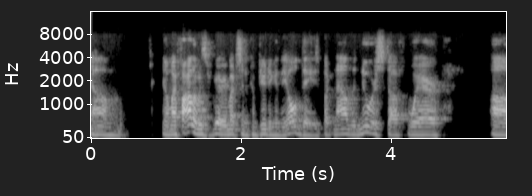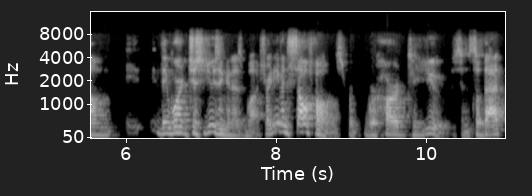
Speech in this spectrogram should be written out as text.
um, you know, my father was very much in computing in the old days, but now the newer stuff where um, they weren't just using it as much, right? Even cell phones were, were hard to use. And so that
